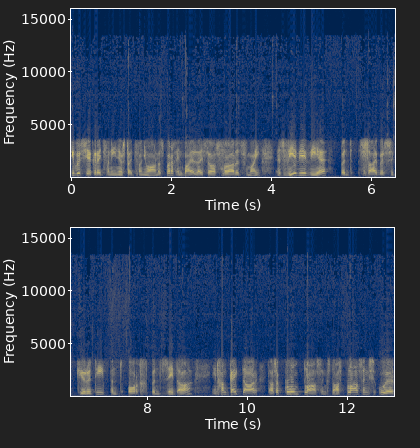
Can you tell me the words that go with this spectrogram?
kubersekuriteit van die Universiteit van Johannesburg en baie luisteraars vra dit vir my is www.cybersecurity.org.za en gaan kyk daar, daar's 'n klomp plasings. Daar's plasings oor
